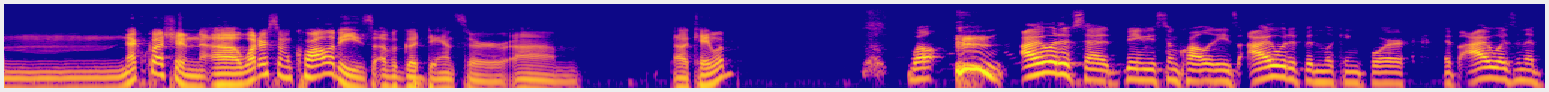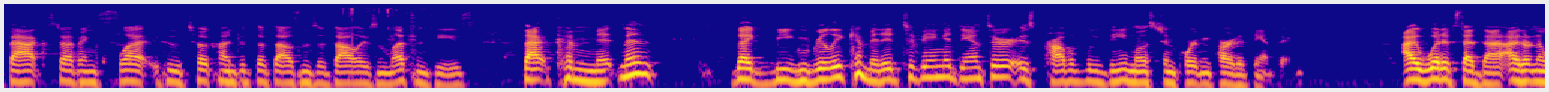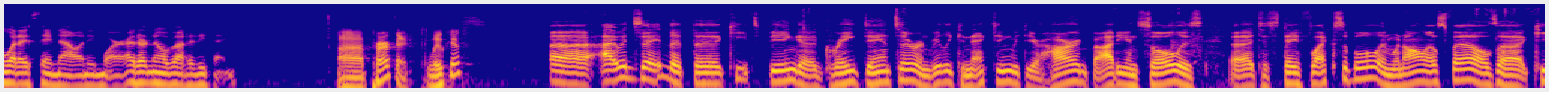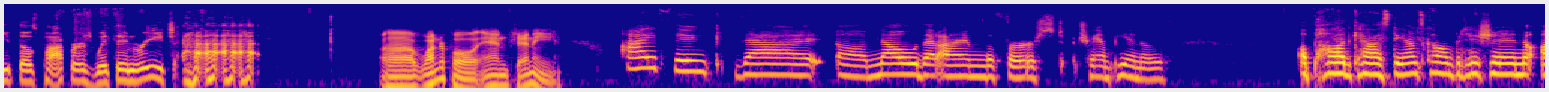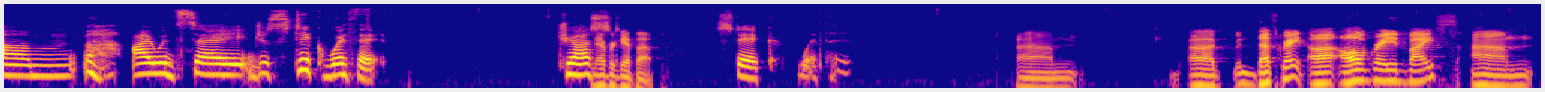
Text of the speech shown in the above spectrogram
um, next question. Uh, what are some qualities of a good dancer? Um, uh, Caleb? Well, I would have said maybe some qualities I would have been looking for if I wasn't a backstabbing slut who took hundreds of thousands of dollars in lesson fees. That commitment, like being really committed to being a dancer, is probably the most important part of dancing. I would have said that. I don't know what I say now anymore. I don't know about anything. Uh, perfect. Lucas? Uh, I would say that the key to being a great dancer and really connecting with your heart, body, and soul is uh, to stay flexible, and when all else fails, uh, keep those poppers within reach. Uh, wonderful. And Jenny? I think that um, now that I'm the first champion of a podcast dance competition, um, I would say just stick with it. Just Never give up. stick with it. Um, uh, that's great. Uh, all great advice. Um,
